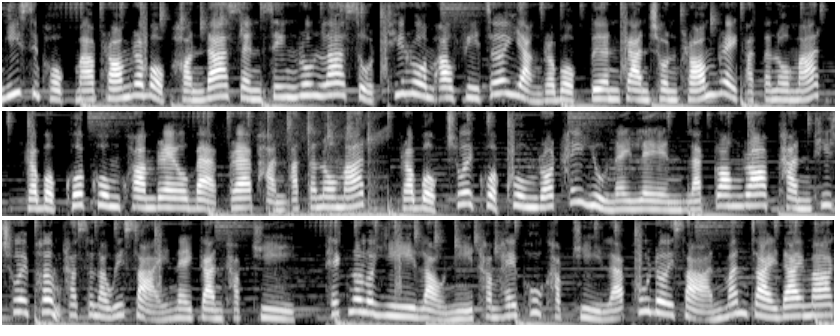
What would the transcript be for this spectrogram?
2026 มาพร้อมระบบ Honda Sensing รุ่นล่าสุดที่รวมเอาฟีเจอร์อย่างระบบเตือนการชนพร้อมเบรกอัตโนมัติ ระบบควบคุมความเร็วแบบแปรผันอัตโนมัติ ระบบช่วยควบคุมรถให้อยู่ในเลน และกล้องรอบคันที่ช่วยเพิ่มทัศนวิสัยในการขับขี่ เทคโนโลยีเหล่านี้ทำให้ผู้ขับขี่และผู้โดยสารมั่นใจได้มาก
